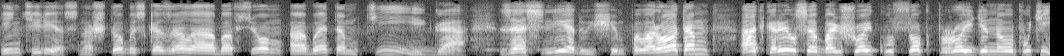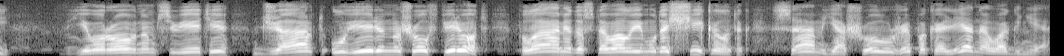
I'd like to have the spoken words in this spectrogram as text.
Интересно, что бы сказала обо всем об этом Тига? За следующим поворотом открылся большой кусок пройденного пути. В его ровном свете Джарт уверенно шел вперед. Пламя доставало ему до щиколоток. Сам я шел уже по колено в огне.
